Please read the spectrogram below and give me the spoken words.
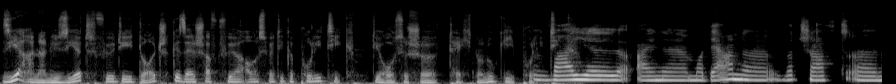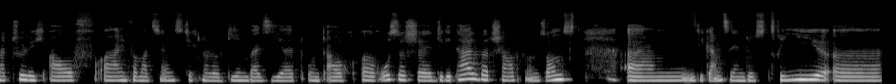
Sie analysiert für die Deutsche Gesellschaft für Auswärtige Politik die russische Technologiepolitik. Weil eine moderne Wirtschaft äh, natürlich auf äh, Informationstechnologien basiert und auch äh, russische Digitalwirtschaft und sonst ähm, die ganze Industrie äh,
